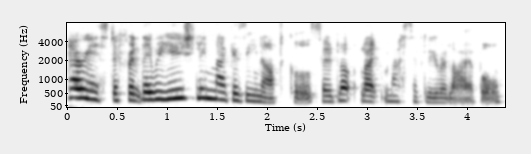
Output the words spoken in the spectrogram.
various different. They were usually magazine articles, so not like massively reliable,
